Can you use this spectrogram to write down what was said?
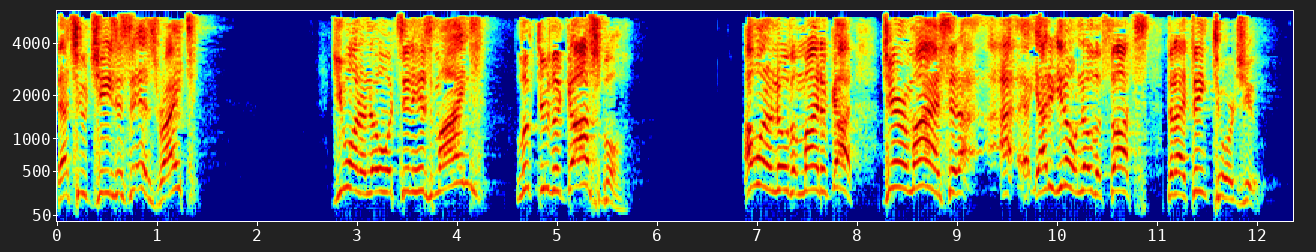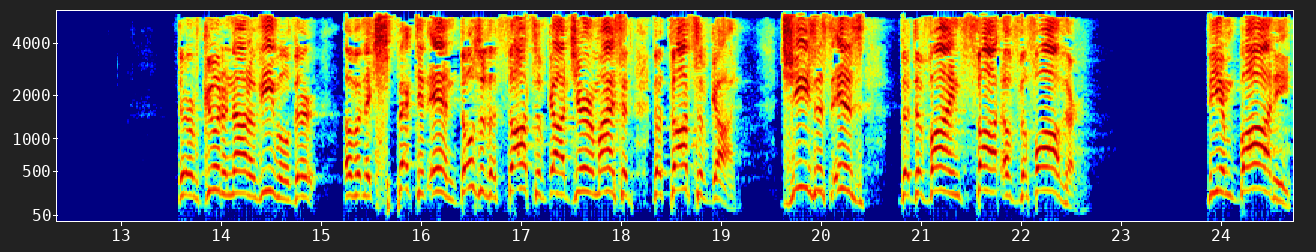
That's who Jesus is, right? You want to know what's in his mind? Look through the gospel. I want to know the mind of God. Jeremiah said, I, I, I, You don't know the thoughts that I think towards you. They're of good and not of evil. They're of an expected end. Those are the thoughts of God. Jeremiah said, The thoughts of God. Jesus is the divine thought of the Father, the embodied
